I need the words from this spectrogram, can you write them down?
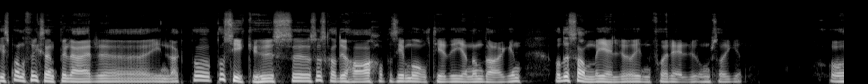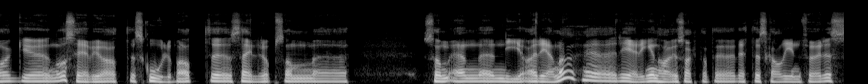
Hvis man f.eks. er eh, innlagt på, på sykehus, eh, så skal du ha si, måltider gjennom dagen. Og det samme gjelder jo innenfor eldreomsorgen. Og eh, nå ser vi jo at skolemat seiler opp som, som en ny arena. Regjeringen har jo sagt at dette skal innføres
